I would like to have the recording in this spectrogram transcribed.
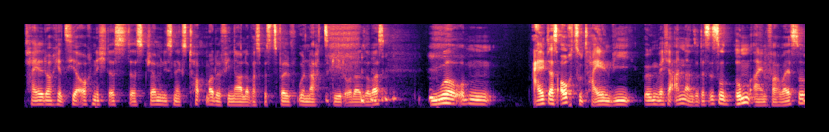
teile doch jetzt hier auch nicht das, das Germany's Next Topmodel-Finale, was bis 12 Uhr nachts geht oder sowas. Nur um halt das auch zu teilen wie irgendwelche anderen. So, das ist so dumm einfach, weißt du?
